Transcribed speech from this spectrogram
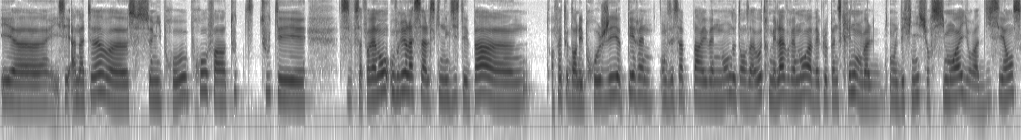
Et, c'est amateur, euh, semi-pro, pro, enfin tout, tout est... Ça fait vraiment ouvrir la salle, ce qui n'existait pas euh, en fait dans les projets pérennes. On faisait ça par événement de temps à autre, mais là vraiment avec l'open screen, on, va, on le définit sur six mois, il y aura dix séances,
